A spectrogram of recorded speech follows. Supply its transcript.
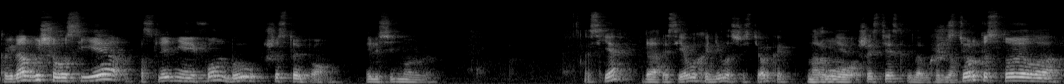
Когда вышел SE, последний iPhone был шестой, по-моему. Или седьмой уже. SE? Да. SE выходила с шестеркой. Наравне Вот. 6S, когда выходил. Шестерка стоила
